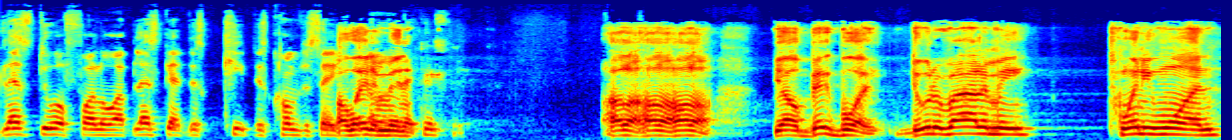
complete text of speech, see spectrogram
let's do a follow up. Let's get this keep this conversation. Oh, wait a minute. Hold on, hold on, hold on. Yo, big boy, Deuteronomy 21,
